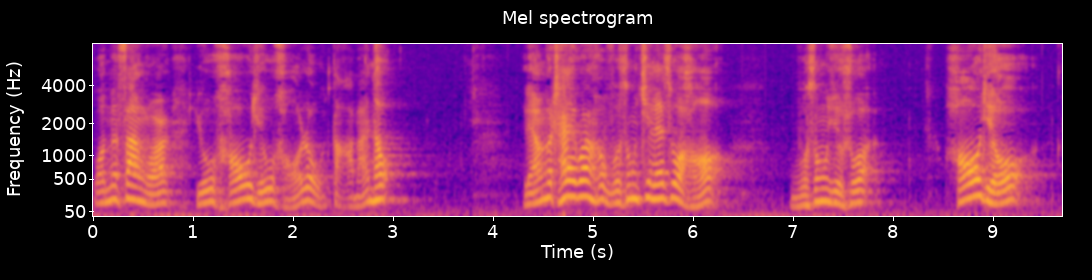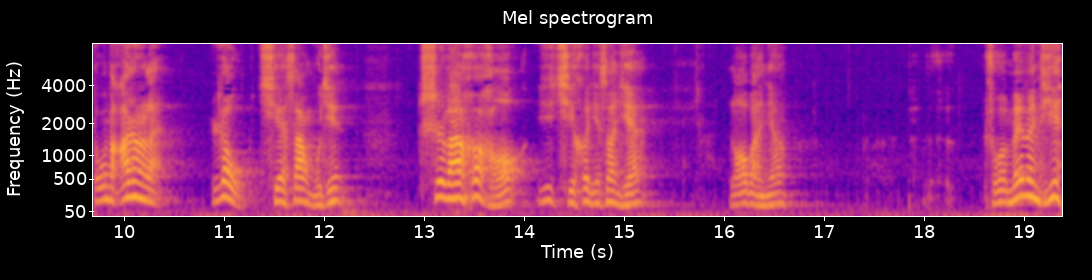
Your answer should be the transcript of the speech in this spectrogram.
我们饭馆有好酒好肉、大馒头。”两个差官和武松进来坐好，武松就说：“好酒都拿上来，肉切三五斤，吃完喝好，一起和你算钱。”老板娘说：“没问题。”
